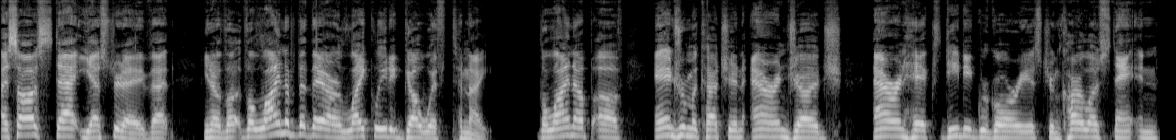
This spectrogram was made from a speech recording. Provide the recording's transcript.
I saw a stat yesterday that you know the the lineup that they are likely to go with tonight, the lineup of Andrew McCutchen, Aaron Judge, Aaron Hicks, Didi Gregorius, Giancarlo Stanton,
